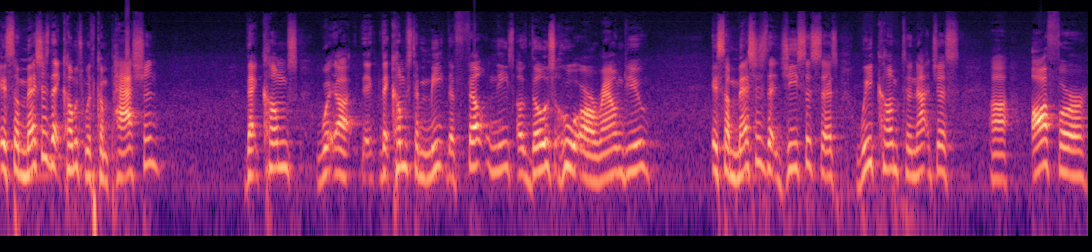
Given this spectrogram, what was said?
It's a message that comes with compassion, that comes, with, uh, that comes to meet the felt needs of those who are around you. It's a message that Jesus says we come to not just uh, offer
